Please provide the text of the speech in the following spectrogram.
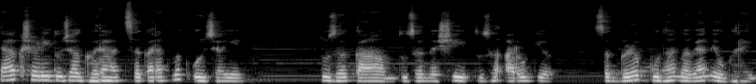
त्या क्षणी तुझ्या घरात सकारात्मक ऊर्जा येईल. तुझं काम तुझं नशीब तुझं आरोग्य सगळं पुन्हा नव्याने उभं राहील.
